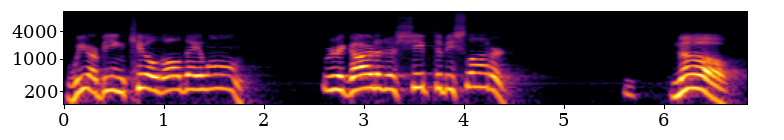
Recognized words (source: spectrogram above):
we are being killed all day long. We're regarded as sheep to be slaughtered. No,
